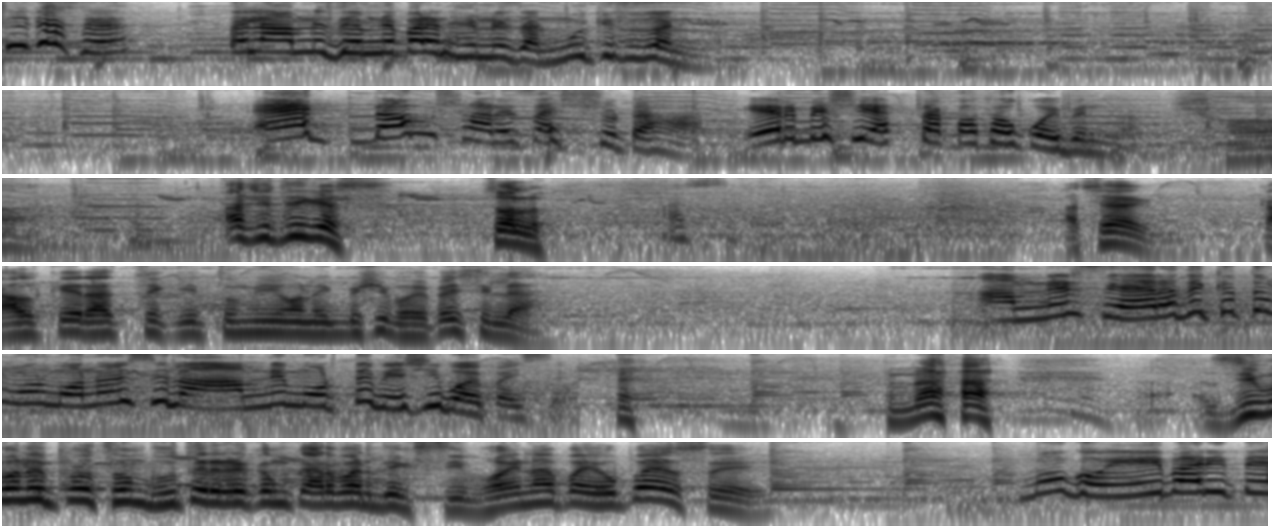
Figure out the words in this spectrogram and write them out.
ঠিক আছে তাহলে আপনি যেমনে পারেন হেমনে যান মুই কিছু জানি একদম সাড়ে চারশো টাকা এর বেশি একটা কথাও কইবেন না। আচ্ছা ঠিক আছে চলো। আচ্ছা। আচ্ছা কালকে রাত্রে কি তুমি অনেক বেশি ভয় পাইছিলা? আমনের চেহারা দেখে তো মোর মনে হয়েছিল আমনি মরতে বেশি ভয় পাইছে। না জীবনে প্রথম ভূতের এরকম কারবার দেখছি। ভয় না পাই উপায় আছে? মগো এই বাড়িতে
